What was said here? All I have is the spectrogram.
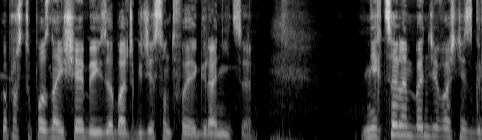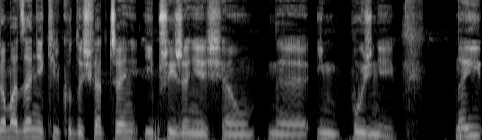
Po prostu poznaj siebie i zobacz, gdzie są Twoje granice. Niech celem będzie właśnie zgromadzenie kilku doświadczeń i przyjrzenie się im później. No i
